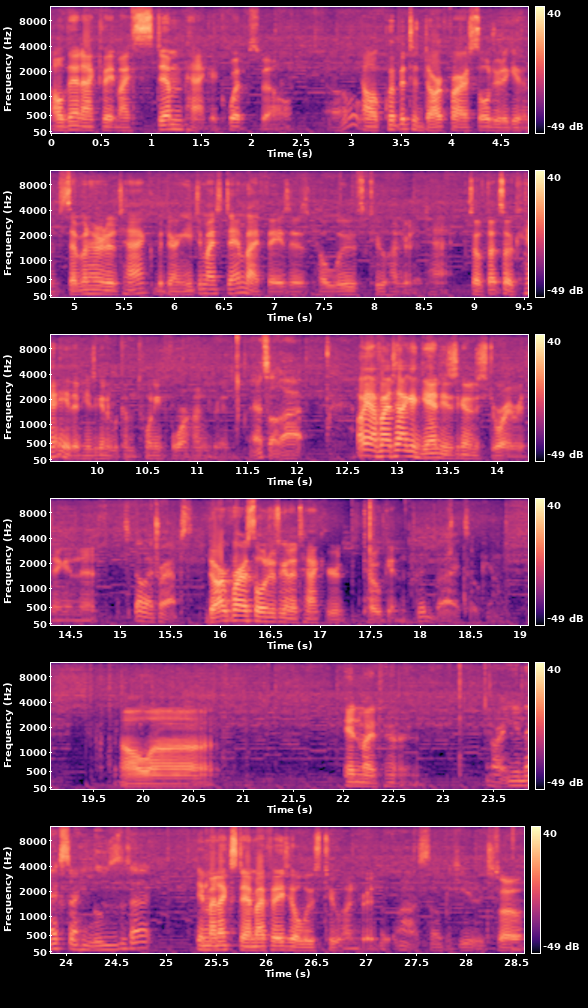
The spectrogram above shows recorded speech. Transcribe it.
I'll then activate my Stim Pack equip spell. Oh, I'll equip it to Darkfire Soldier to give him 700 attack, but during each of my standby phases, he'll lose 200 attack. So if that's okay, then he's gonna become 2400. that's a lot. Oh yeah, if I attack again, he's just gonna destroy everything in it. Spell that traps. Darkfire Soldier's gonna attack your token. Goodbye, token. I'll uh, end my turn. All right, in your next turn he loses attack. In my next standby phase, he'll lose 200. Oh, so huge. So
